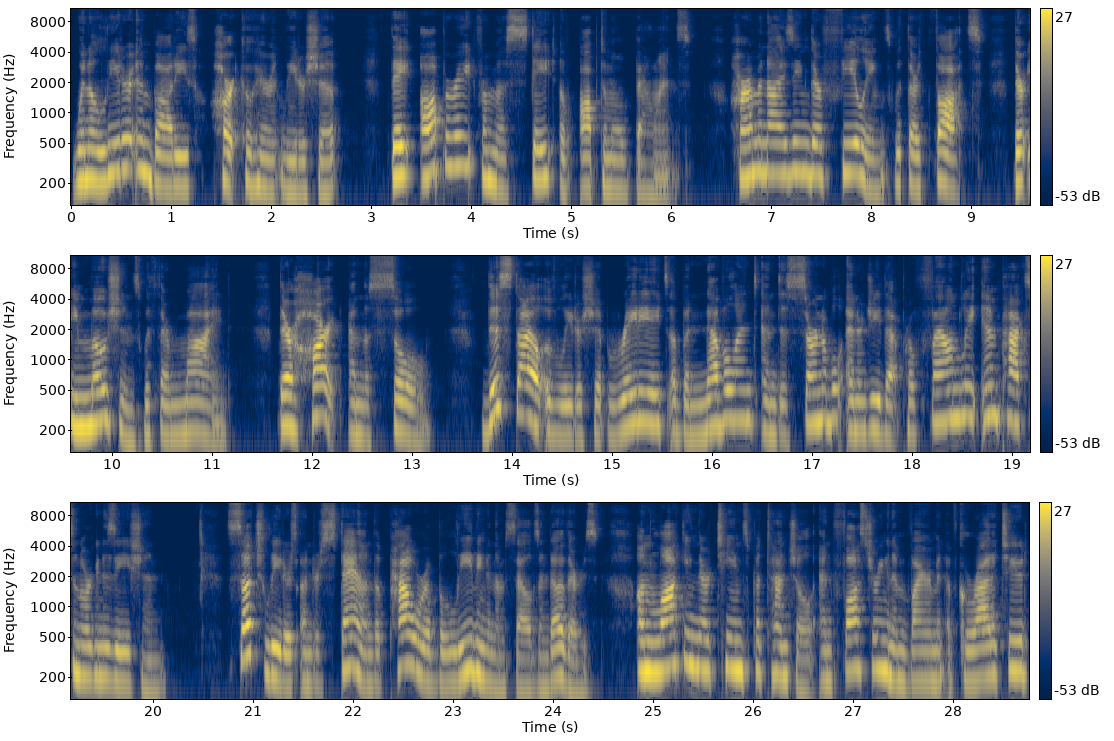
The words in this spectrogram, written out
When a leader embodies heart coherent leadership, they operate from a state of optimal balance harmonizing their feelings with their thoughts, their emotions with their mind, their heart and the soul. This style of leadership radiates a benevolent and discernible energy that profoundly impacts an organization. Such leaders understand the power of believing in themselves and others, unlocking their team's potential and fostering an environment of gratitude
